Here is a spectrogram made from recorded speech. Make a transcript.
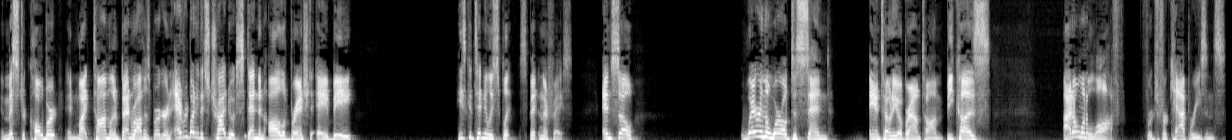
and Mr. Colbert and Mike Tomlin and Ben Roethlisberger and everybody that's tried to extend an olive branch to AB. He's continually split spit in their face. And so where in the world to send Antonio Brown, Tom? Because I don't want to pull off for for cap reasons.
